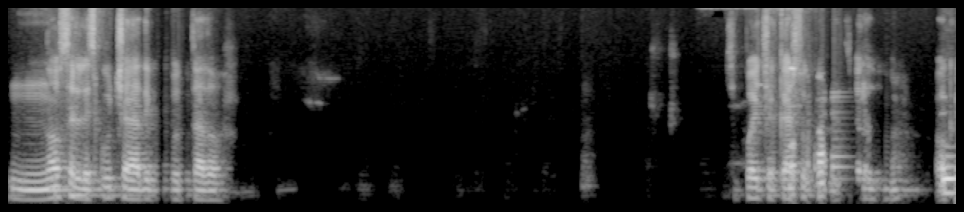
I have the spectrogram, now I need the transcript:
No se le escucha, diputado. Si puede checar su conexión. Ok.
